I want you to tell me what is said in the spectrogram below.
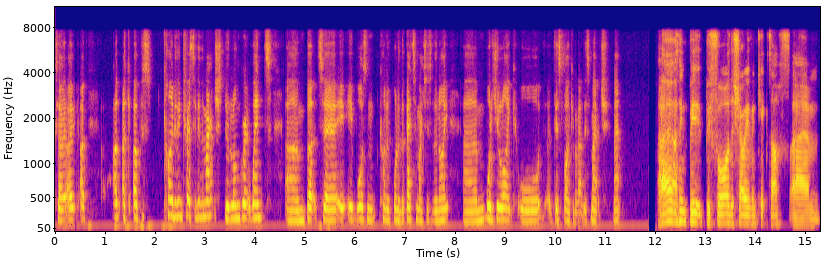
so I, I, I, I was kind of interested in the match the longer it went, um, but uh, it, it, wasn't kind of one of the better matches of the night. Um, what did you like or dislike about this match, Matt? Uh, I think be, before the show even kicked off, um,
